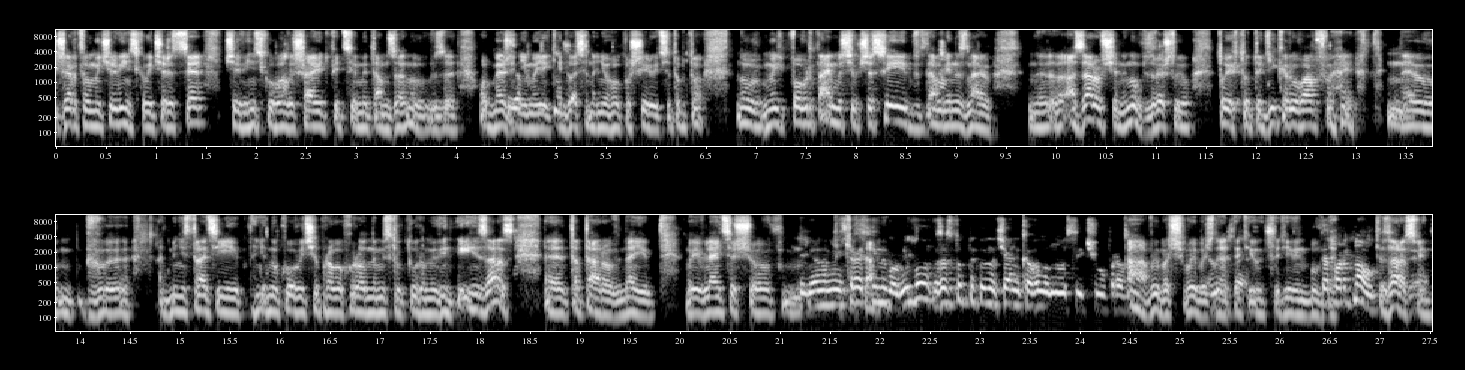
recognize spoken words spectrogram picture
жертвами Червінського, і через це Червінського лишають під цими там за ну з обмеженнями, які досі на нього поширюються. Тобто, ну ми повертаємося в часи там, я не знаю, е, Азаровщини. Ну, зрештою, той, хто тоді керував е, в адміністрації Януковича правоохоронними структурами, він і зараз Татаров. Да, і виявляється, що Він адміністрації не був. Він був заступником начальника головного слідчого управління. а, вибач, вибач, да, тоді, тоді він був. Це да. Портнов. Це зараз він.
